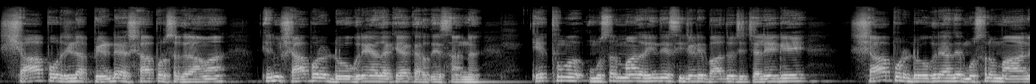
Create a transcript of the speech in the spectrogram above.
ਸ਼ਾਹਪੁਰ ਜਿਹੜਾ ਪਿੰਡ ਹੈ, ਸ਼ਾਹਪੁਰ ਸਗਰਾਵਾਂ, ਇਹਨੂੰ ਸ਼ਾਹਪੁਰ ਡੋਗਰਿਆਂ ਦਾ ਕਿਹਾ ਕਰਦੇ ਸਨ। ਇੱਥੋਂ ਮੁਸਲਮਾਨ ਰਹਿੰਦੇ ਸੀ ਜਿਹੜੇ ਬਾਅਦ ਵਿੱਚ ਚਲੇ ਗਏ। ਸ਼ਾਹਪੁਰ ਡੋਗਰਿਆਂ ਦੇ ਮੁਸਲਮਾਨ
